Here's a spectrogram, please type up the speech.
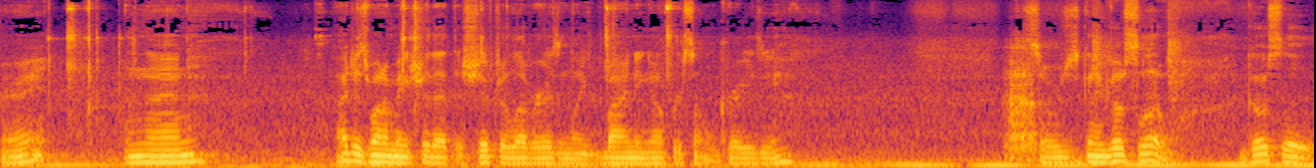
Alright, and then I just want to make sure that the shifter lever isn't like binding up or something crazy. So we're just going to go slow. Go slowly.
